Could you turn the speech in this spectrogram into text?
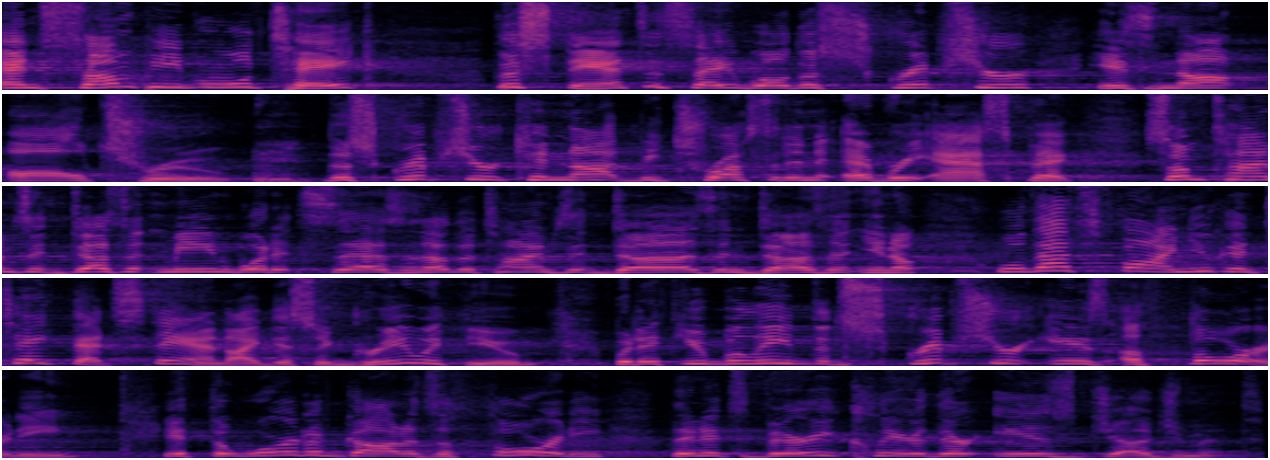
And some people will take the stance and say, well, the scripture is not all true. The scripture cannot be trusted in every aspect. Sometimes it doesn't mean what it says, and other times it does and doesn't, you know. Well, that's fine. You can take that stand. I disagree with you. But if you believe that scripture is authority, if the word of God is authority, then it's very clear there is judgment.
